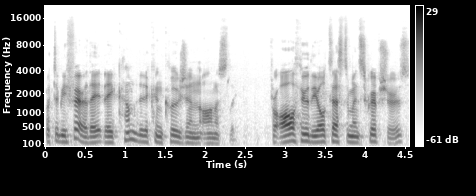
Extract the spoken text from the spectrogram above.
But to be fair, they, they come to the conclusion honestly. For all through the Old Testament scriptures,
